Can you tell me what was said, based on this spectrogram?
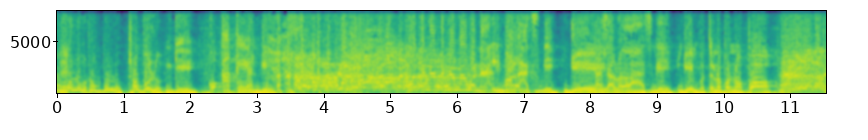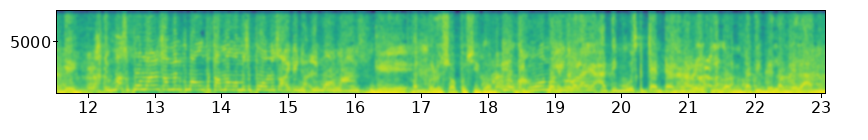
Eh? 20 20. 20. Nggih. Kok kakean nggih? Oh tengah-tengah mawon nak 15 nggih. Nggih. Gangsal welas nggih. Nggih mboten napa-napa. Nggih. Aduh mak 10 ae sampean ku mau pertama ngomong 10 saiki nyak 15. Nggih. Kon bolos sapa sih kon? Iya gak ngono. Kon iku lae atimu wis kecentel nang arek iki kon dadi belan-belani.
